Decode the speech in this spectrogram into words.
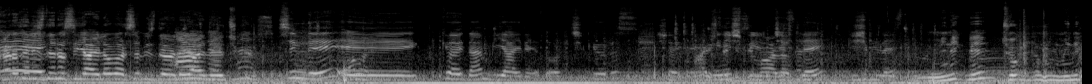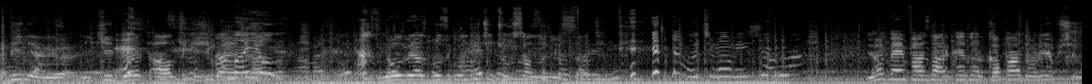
Karadeniz'de nasıl yayla varsa biz de öyle yaylaya çıkıyoruz. Şimdi eee, köyden bir yaylaya doğru çıkıyoruz. Şöyle Ha, işte miniş bizim bir hala- ciple, jiple. Minik mi? Çok minik değil yani. 2, 4, 6 kişi gayet Ama rahat. yol Yol biraz bozuk olduğu için çok sallanıyoruz sadece. uçmam inşallah. Yok ben fazla arkaya doğru kapağa doğru yapışırım.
